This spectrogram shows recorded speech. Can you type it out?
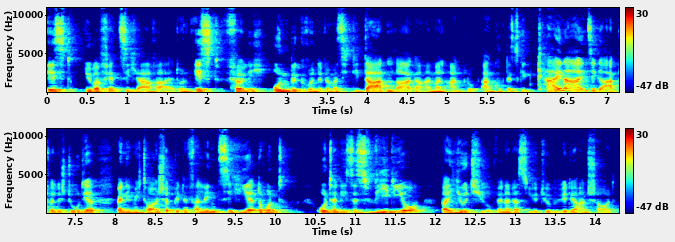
ist über 40 Jahre alt und ist völlig unbegründet, wenn man sich die Datenlage einmal anguckt. Es gibt keine einzige aktuelle Studie, wenn ich mich täusche, bitte verlinkt sie hier drunter unter dieses Video bei YouTube, wenn er das YouTube-Video anschaut.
